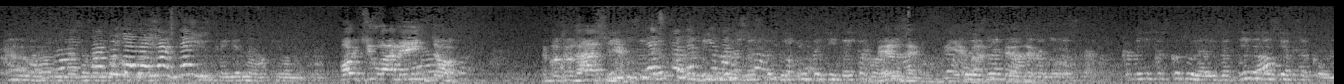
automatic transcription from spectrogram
Kamila lavina zavolila okolo šírke jedného kilometra. Počúvame im to, lebo to zhasne. Dneska je vyjebali, zlé Belzebu. plánovanie mesta. Kamene sa skotúľali za 90 sekúnd.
